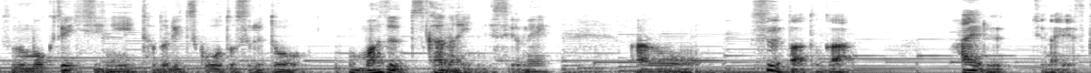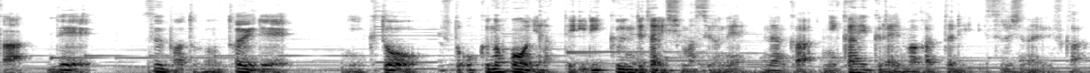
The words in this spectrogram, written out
その目的地にたどり着こうとするとまずつかないんですよね。あのスーパーとか入るじゃないですか。でスーパーとかのトイレに行くとちょっと奥の方にあって入り組んでたりしますよね。なんか2回くらい曲がったりするじゃないですか。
